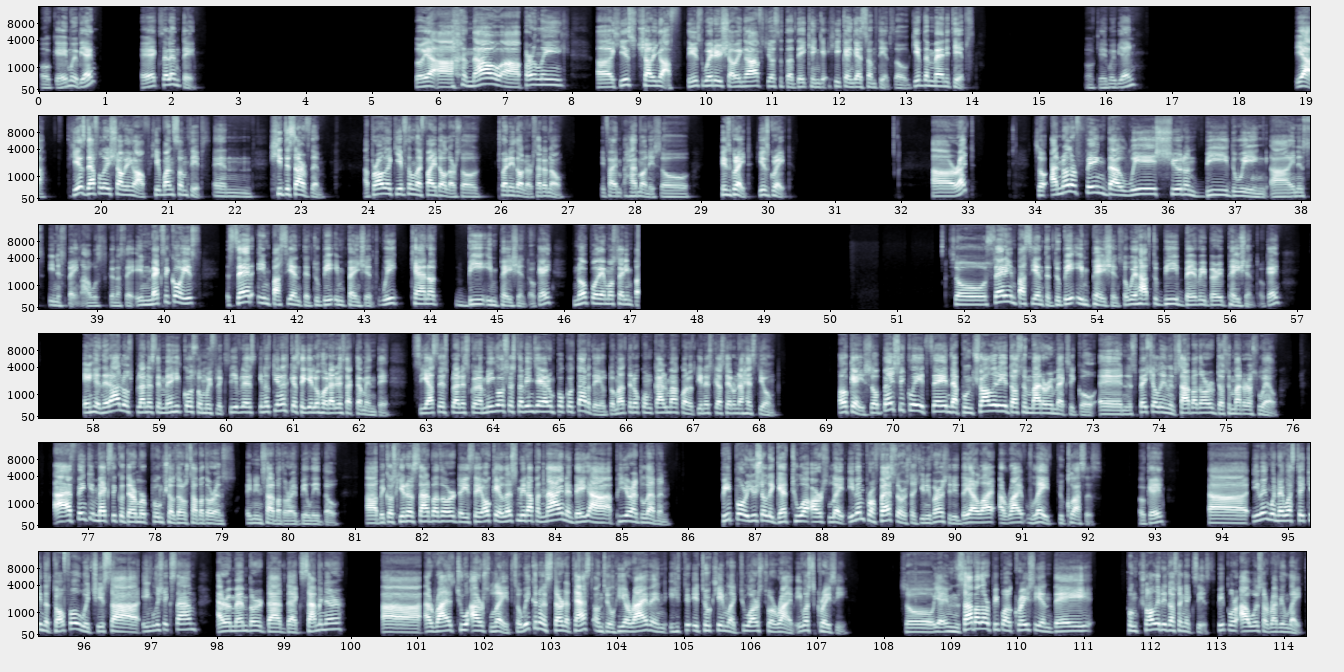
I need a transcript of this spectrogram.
Ok, muy bien. Excelente. So yeah, uh, now uh, apparently uh, he's showing off. This waiter is showing off just so that they can get, he can get some tips. So give them many tips. Ok, muy bien. Yeah, he is definitely showing off. He wants some tips and he deserves them. I probably give him like five dollars or twenty dollars. I don't know if I have money. So he's great. He's great. All right. So another thing that we shouldn't be doing uh, in in Spain, I was gonna say in Mexico is ser impaciente, to be impatient. We cannot be impatient. Okay, no podemos ser impacientes. So ser impaciente, to be impatient. So we have to be very, very patient. Okay. En general, los planes en México son muy flexibles y no tienes que seguir los horarios exactamente. Si haces planes con amigos, está bien llegar un poco tarde o tomártelo con calma cuando tienes que hacer una gestión. Okay, so basically it's saying that punctuality doesn't matter in Mexico, and especially in El Salvador doesn't matter as well. I think in Mexico they're more punctual than El Salvadorans in El Salvador, I believe though. Uh, because here in El Salvador, they say, okay, let's meet up at nine, and they uh, appear at 11. People usually get two hours late. Even professors at university, they are arrive late to classes. Okay. Uh, even when I was taking the TOEFL, which is a English exam, I remember that the examiner uh, arrived two hours late. So we couldn't start the test until he arrived, and it, it took him like two hours to arrive. It was crazy. So yeah, in Salvador, people are crazy, and they punctuality doesn't exist. People are always arriving late.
